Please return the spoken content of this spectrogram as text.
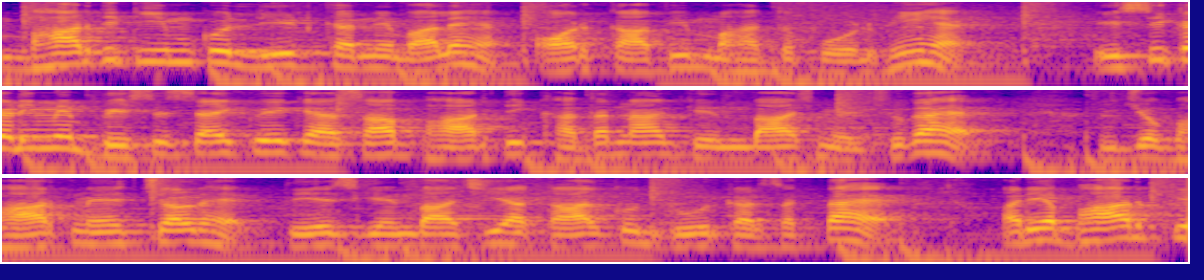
भारतीय टीम को लीड करने वाले हैं और काफ़ी महत्वपूर्ण भी हैं। इसी कड़ी में बीसीसीआई को एक ऐसा भारतीय खतरनाक गेंदबाज मिल चुका है, जो भारत में चल रहे तेज गेंदबाजी अकाल को दूर कर सकता है, और यह भारत के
